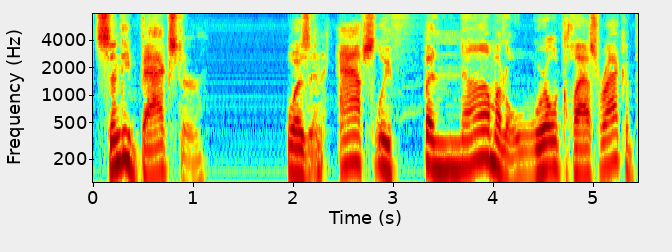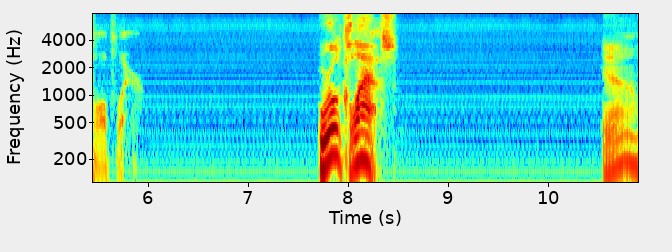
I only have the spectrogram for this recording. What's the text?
Cindy Baxter was an absolutely phenomenal world class racquetball player. World class. Yeah.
